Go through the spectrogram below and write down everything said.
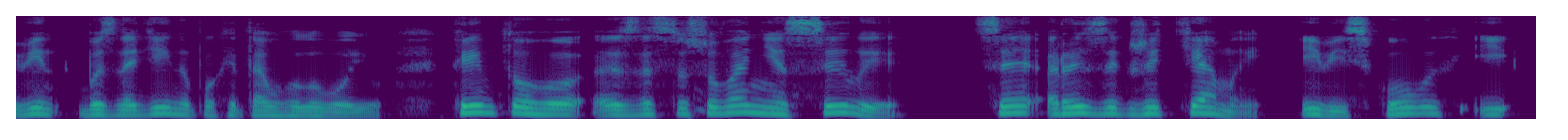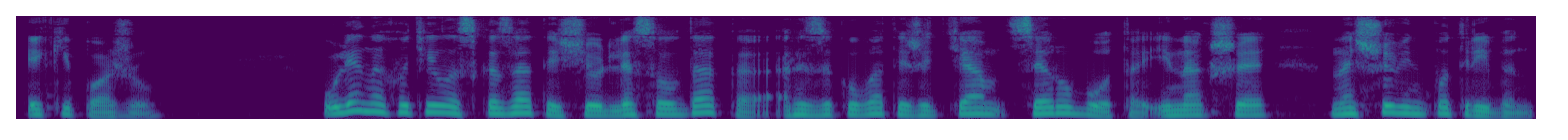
він безнадійно похитав головою. Крім того, застосування сили це ризик життями і військових, і екіпажу. Уляна хотіла сказати, що для солдата ризикувати життям це робота, інакше на що він потрібен.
